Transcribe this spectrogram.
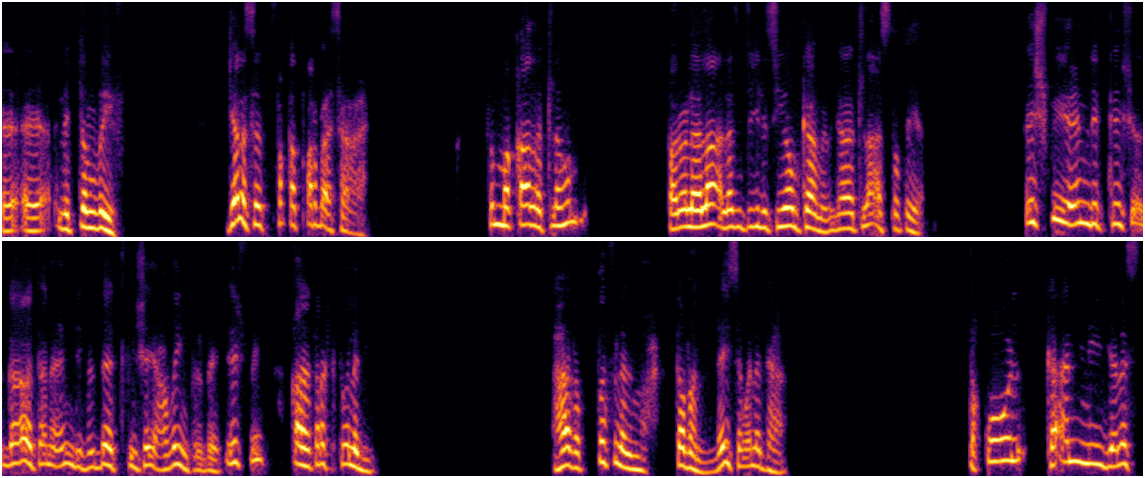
آه، آه، للتنظيف. جلست فقط أربع ساعات. ثم قالت لهم قالوا لها لا لازم تجلس يوم كامل. قالت لا أستطيع. إيش في عندك؟ إيش قالت أنا عندي في البيت في شيء عظيم في البيت. إيش في؟ قالت تركت ولدي. هذا الطفل المحتضن ليس ولدها. تقول كأني جلست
